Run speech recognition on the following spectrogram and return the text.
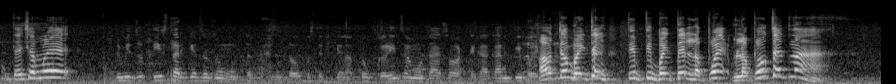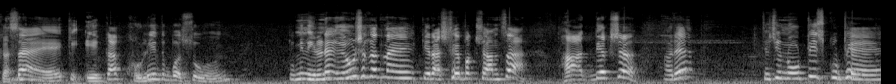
आणि त्याच्यामुळे तुम्ही जो तीस तारखेचा जो मुद्दा मुद्दा उपस्थित केला तो कळीचा मुद्दा असं वाटतं का? कारण ती अहो ते बैठक ते ती बै ते लपवाय लपवतात ना. कसं आहे की एका खोलीत बसून तुम्ही निर्णय घेऊ शकत नाही की राष्ट्रीय पक्ष आमचा. हा अध्यक्ष अरे त्याची नोटीस कुठे आहे?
